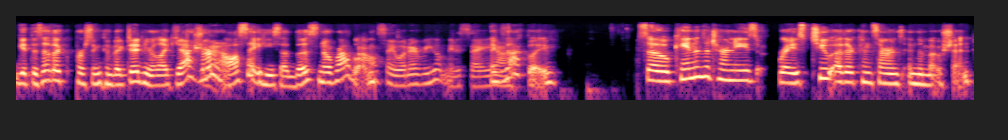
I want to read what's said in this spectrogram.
get this other person convicted. And you're like, yeah, sure, yeah. I'll say he said this, no problem. I'll say whatever you want me to say. Yeah. Exactly. So Cannon's attorneys raised two other concerns in the motion.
